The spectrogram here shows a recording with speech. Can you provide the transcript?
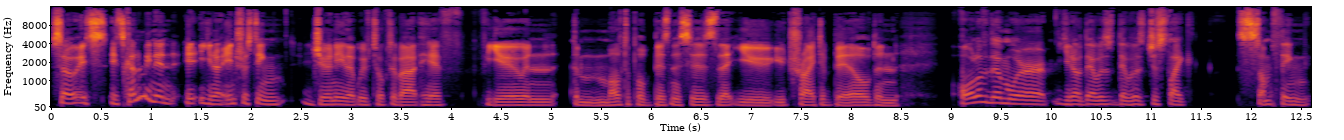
So it's it's kind of been an you know interesting journey that we've talked about here for you and the multiple businesses that you you try to build and all of them were you know there was there was just like something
